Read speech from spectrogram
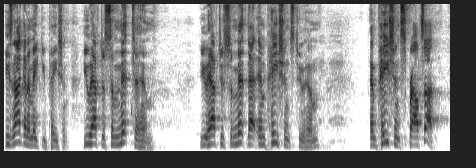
He's not going to make you patient. You have to submit to Him. You have to submit that impatience to Him, and patience sprouts up.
